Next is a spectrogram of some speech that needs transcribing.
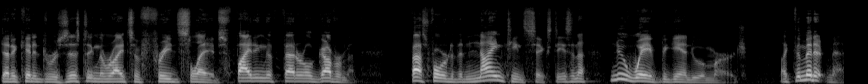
dedicated to resisting the rights of freed slaves, fighting the federal government. Fast forward to the 1960s, and a new wave began to emerge, like the Minutemen,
